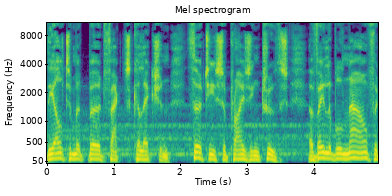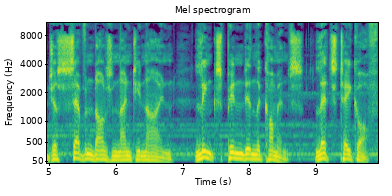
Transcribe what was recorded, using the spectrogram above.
the Ultimate Bird Facts Collection, 30 Surprising Truths, available now for just $7.99. Links pinned in the comments. Let's take off.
